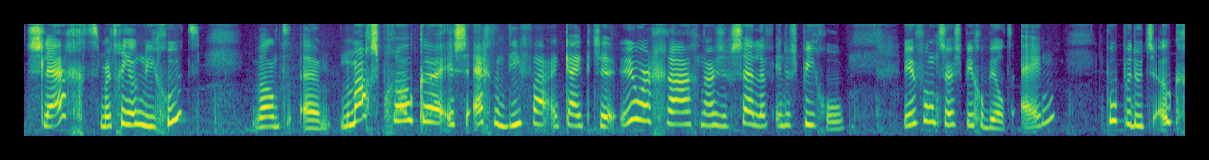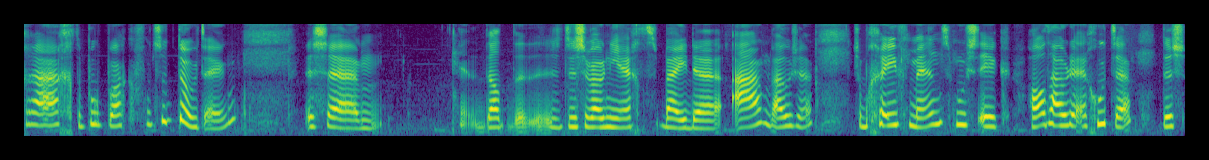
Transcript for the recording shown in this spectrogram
slecht, maar het ging ook niet goed. Want ehm, normaal gesproken is ze echt een diva en kijkt ze heel erg graag naar zichzelf in de spiegel. Nu vond ze haar spiegelbeeld eng. Poepen doet ze ook graag. De poepbak vond ze doodeng. Dus ehm, dat, dus ze wou niet echt bij de A, wou. Dus op een gegeven moment moest ik halt houden en groeten. Dus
